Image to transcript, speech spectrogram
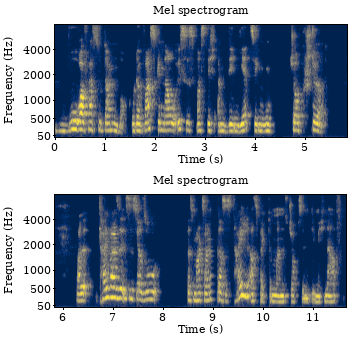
worauf hast du dann Bock? Oder was genau ist es, was dich an dem jetzigen Job stört? Weil teilweise ist es ja so, es mag sein, dass es Teilaspekte meines Jobs sind, die mich nerven.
